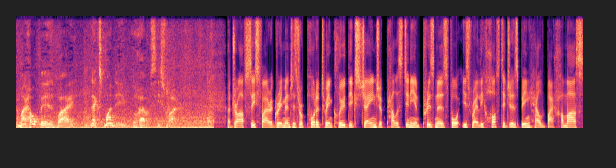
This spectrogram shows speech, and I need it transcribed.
And my hope is by next Monday, we'll have a ceasefire. A draft ceasefire agreement is reported to include the exchange of Palestinian prisoners for Israeli hostages being held by Hamas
